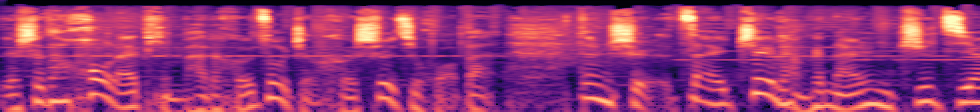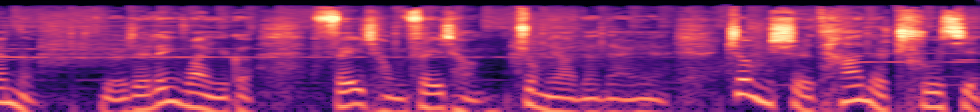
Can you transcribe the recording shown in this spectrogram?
也是他后来品牌的合作者和设计伙伴。但是在这两个男人之间呢，有着另外一个非常非常重要的男人，正是他的出现，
